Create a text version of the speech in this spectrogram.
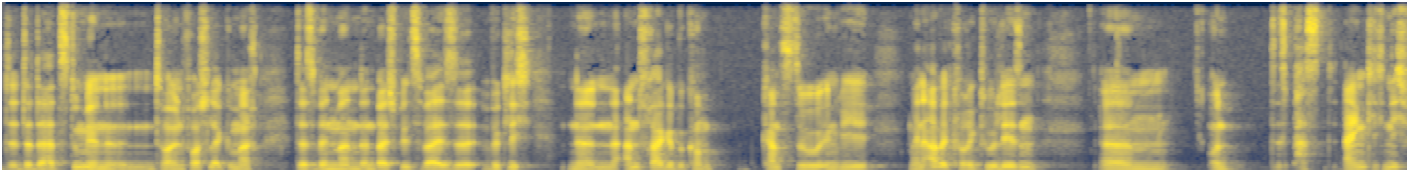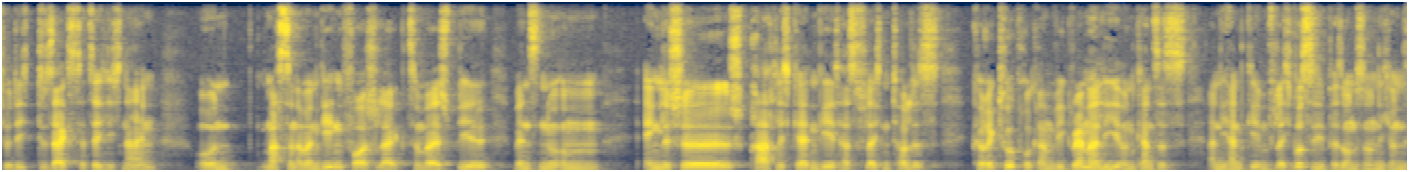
da, da hast du mir eine, einen tollen Vorschlag gemacht, dass wenn man dann beispielsweise wirklich eine, eine Anfrage bekommt, kannst du irgendwie meine Arbeit Korrektur lesen ähm, und es passt eigentlich nicht für dich. Du sagst tatsächlich nein und machst dann aber einen Gegenvorschlag. Zum Beispiel, wenn es nur um englische Sprachlichkeiten geht, hast du vielleicht ein tolles Korrekturprogramm wie Grammarly und kannst es an die Hand geben. Vielleicht wusste die Person es noch nicht und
